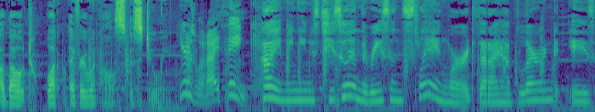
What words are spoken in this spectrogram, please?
about what everyone else is doing. Here's what I think. Hi, my name is Jisoo, and the recent slang word that I have learned is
